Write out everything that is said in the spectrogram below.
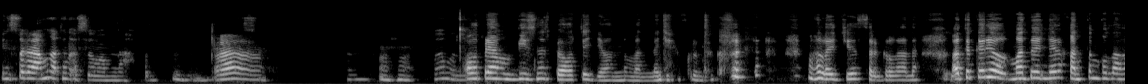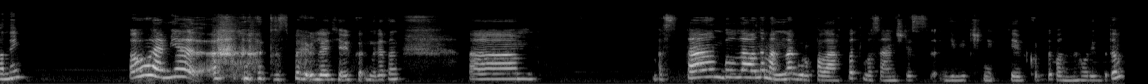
Инстаграмын атын ысымым нахпын. А. Ол прям бизнес манна дип күрдек. Молодец, Саргалана. Ата Карел, модельләр кантын булаганы? О, әмия туспа үлә дип күрдегән. Бастан булаганы манна группалахпыт Лос-Анджелес девичник дип күрдек, онны хори будым.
